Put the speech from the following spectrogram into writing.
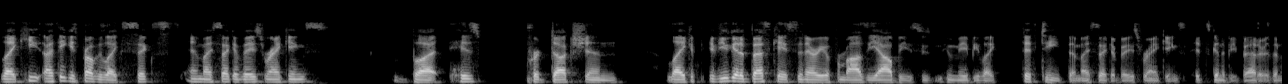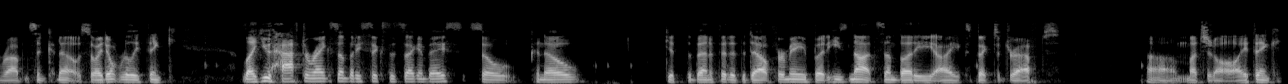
like he, I think he's probably like sixth in my second base rankings, but his production, like if, if you get a best case scenario from Ozzy Albies, who, who may be like 15th in my second base rankings, it's going to be better than Robinson Cano. So I don't really think, like you have to rank somebody sixth at second base. So Cano gets the benefit of the doubt for me, but he's not somebody I expect to draft um, much at all. I think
